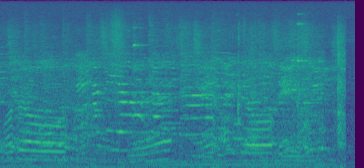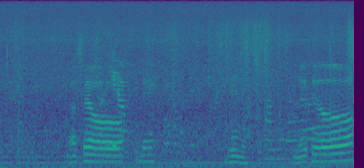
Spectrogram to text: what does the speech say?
수고하세요. 네, 네, 안녕하세요. 네. 안녕하세요. 네. 네, 네. 안녕하세요.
